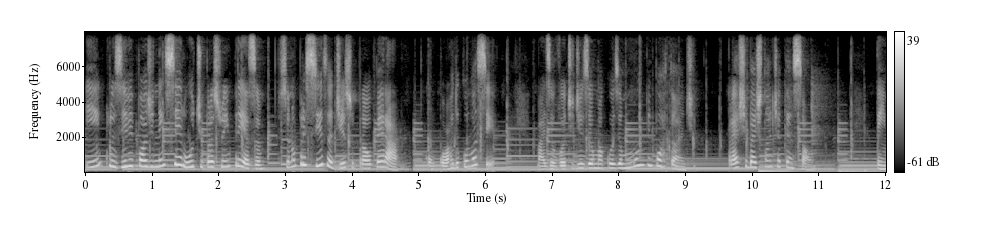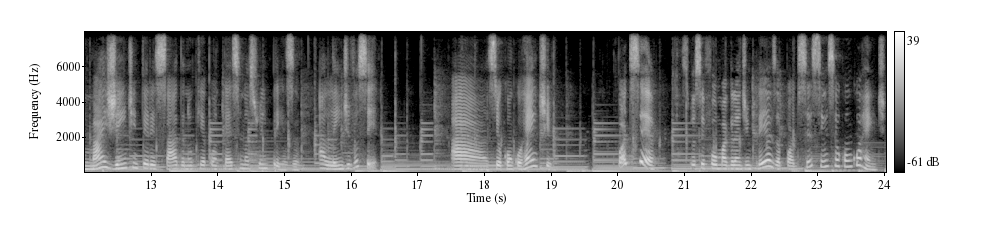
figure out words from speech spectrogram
e, inclusive, pode nem ser útil para sua empresa. Você não precisa disso para operar concordo com você. Mas eu vou te dizer uma coisa muito importante. Preste bastante atenção. Tem mais gente interessada no que acontece na sua empresa, além de você. Ah, seu concorrente? Pode ser. Se você for uma grande empresa, pode ser sim seu concorrente.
